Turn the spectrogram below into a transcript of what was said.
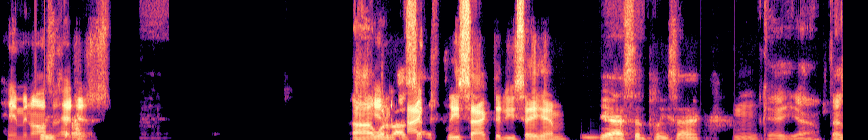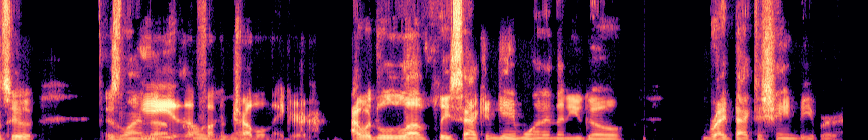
Him and Austin Please. Hedges. Uh, what about I- Zach Plesac? Did you say him? Yeah, I said please, Zach. Okay, yeah, that's who is lined up. He is a fucking troublemaker. I would love Plesac in game one, and then you go right back to Shane Bieber.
